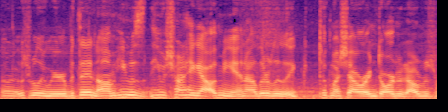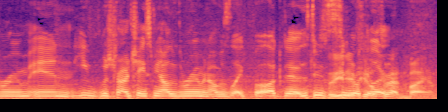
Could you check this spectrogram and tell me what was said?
know, it was really weird. But then um, he was he was trying to hang out with me, and I literally like took my shower and darted out of his room, and he was trying to chase me out of the room, and I was like, fuck, no, this dude's So a you didn't feel killer. threatened by him.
